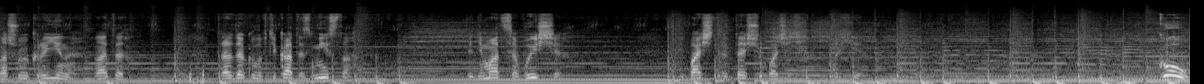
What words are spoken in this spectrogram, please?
нашої країни. Знаєте, треба деколи втікати з міста, підніматися вище і бачити те, що бачать птахи. Go!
